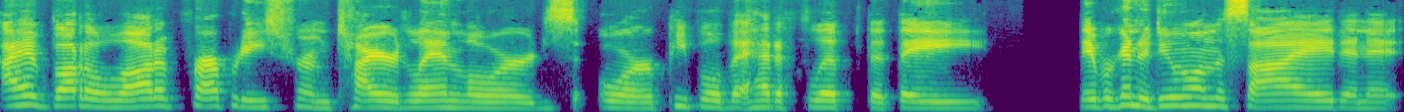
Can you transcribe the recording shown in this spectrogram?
I have bought a lot of properties from tired landlords or people that had a flip that they they were going to do on the side, and it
